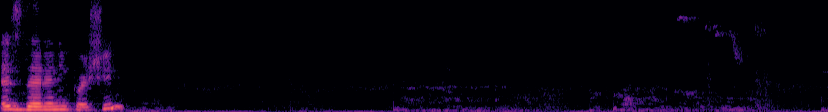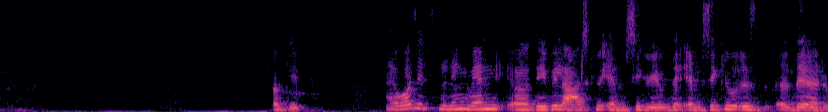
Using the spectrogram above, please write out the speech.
Is there any question? Okay I was explaining when uh, they will ask you MCQ. If the MCQ is uh, there,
